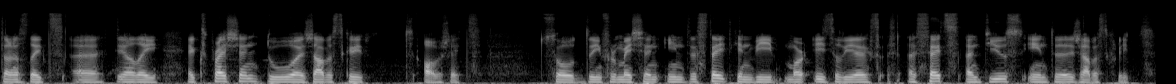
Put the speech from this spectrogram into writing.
translates a TLA expression to a JavaScript object so the information in the state can be more easily accessed and used in the JavaScript.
